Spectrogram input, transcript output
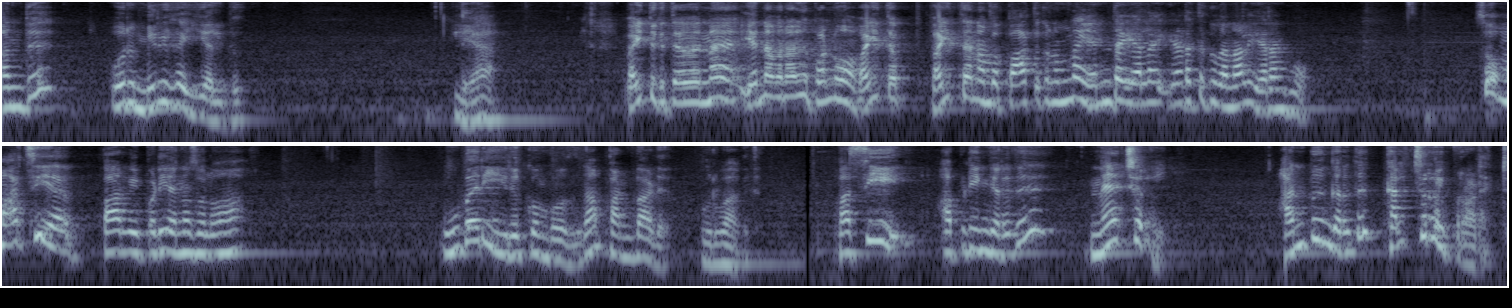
வந்து ஒரு மிருக இயல்பு. இல்லையா? வயிற்றுக்கு தேவைன்னா என்ன வேணாலும் பண்ணுவோம். வயிற்ற வயிற்றை நம்ம பார்த்துக்கணும்னா எந்த இல இடத்துக்கு வேணாலும் இறங்குவோம். ஸோ மார்க்சிய பார்வைப்படி என்ன சொல்லுவோம்? உபரி இருக்கும்போது தான் பண்பாடு உருவாகுது. பசி அப்படிங்கிறது நேச்சுரல் அன்புங்கிறது கல்ச்சுரல் ப்ராடக்ட்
